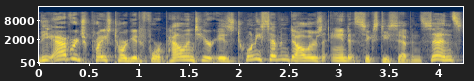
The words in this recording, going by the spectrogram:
The average price target for Palantir is $27.67,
